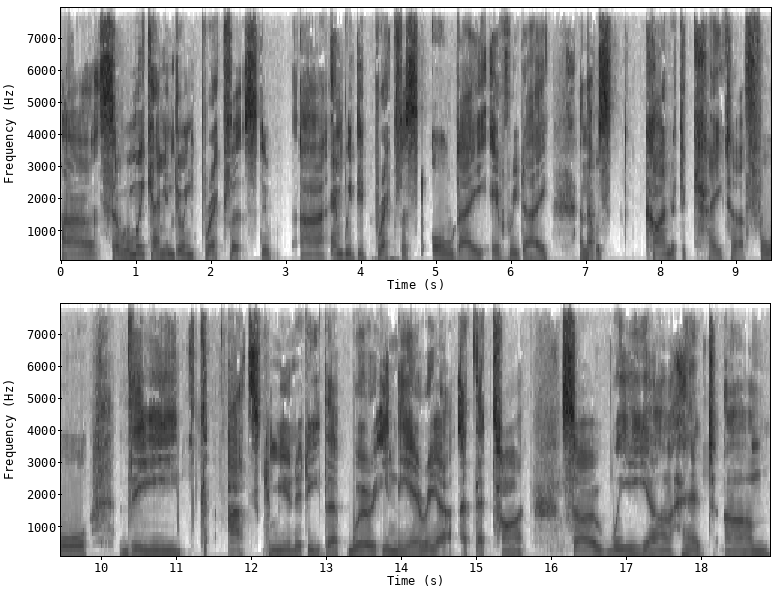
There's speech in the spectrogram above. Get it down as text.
Uh, so when we came in doing breakfast, uh, and we did breakfast all day, every day, and that was kind of to cater for the arts community that were in the area at that time. So we uh, had, um,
